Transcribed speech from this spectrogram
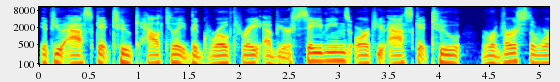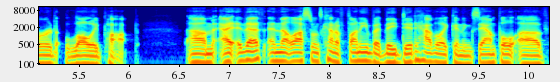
If you ask it to calculate the growth rate of your savings, or if you ask it to reverse the word lollipop. Um, that, and that last one's kind of funny, but they did have like an example of,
